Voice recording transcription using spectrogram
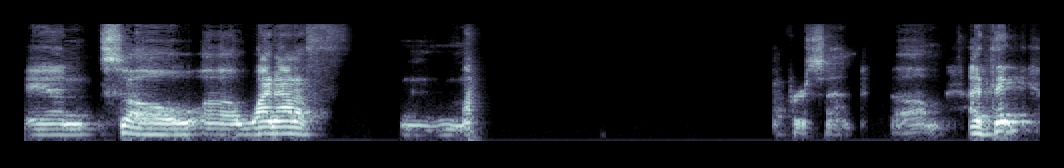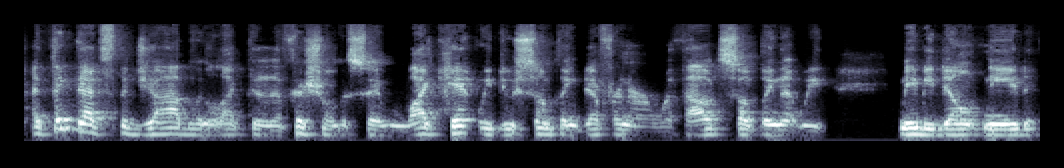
And so uh, why not a percent. Um, I think I think that's the job of an elected official to say, why can't we do something different or without something that we maybe don't need?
